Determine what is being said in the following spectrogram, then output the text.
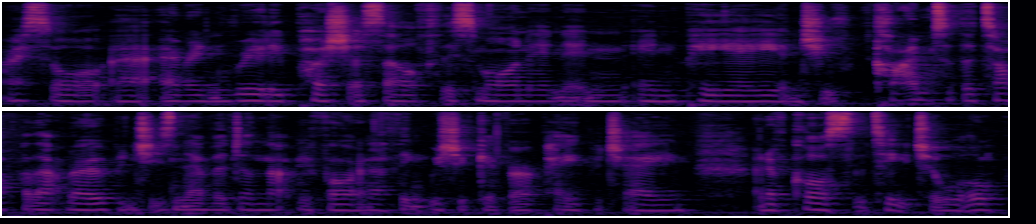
I saw uh, Erin really push herself this morning in, in PE and she climbed to the top of that rope and she's never done that before and I think we should give her a paper chain and of course the teacher will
